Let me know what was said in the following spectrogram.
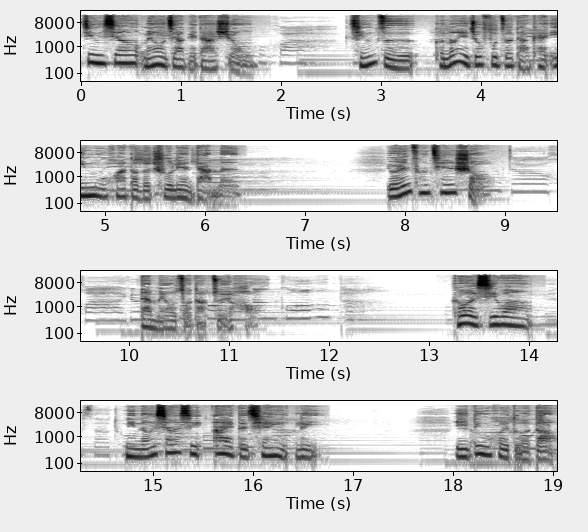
静香没有嫁给大雄。晴子可能也就负责打开樱木花道的初恋大门。有人曾牵手，但没有走到最后。可我希望你能相信爱的牵引力，一定会得到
